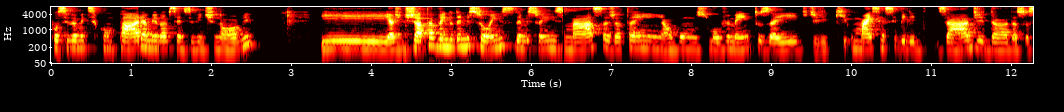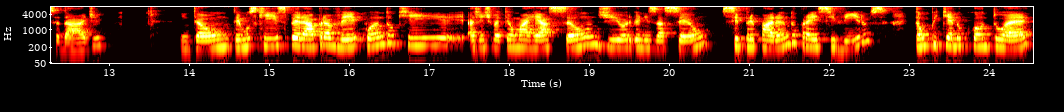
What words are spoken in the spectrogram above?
possivelmente se compara a 1929. E a gente já está vendo demissões, demissões em massa, já está em alguns movimentos aí de que mais sensibilidade da, da sociedade. Então temos que esperar para ver quando que a gente vai ter uma reação de organização se preparando para esse vírus, tão pequeno quanto é,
